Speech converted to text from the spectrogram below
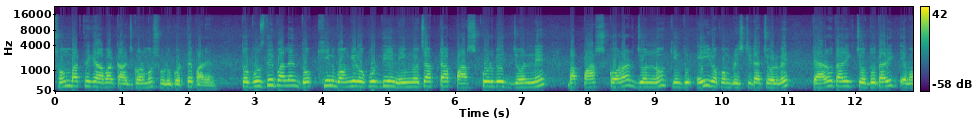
সোমবার থেকে আবার কাজকর্ম শুরু করতে পারেন। তো বুঝতেই পারলেন দক্ষিণবঙ্গের ওপর দিয়ে নিম্নচাপটা পাশ করবে জন্যে বা পাশ করার জন্য কিন্তু এই রকম বৃষ্টিটা চলবে তেরো তারিখ, চোদ্দ তারিখ এবং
